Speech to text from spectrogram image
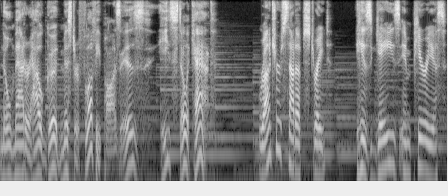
no matter how good Mr. Fluffy Paws is, he's still a cat. Roger sat up straight, his gaze imperious,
